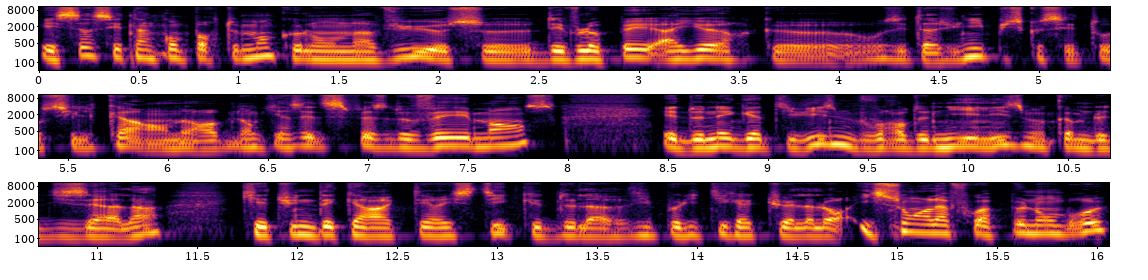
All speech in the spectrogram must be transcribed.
Et ça, c'est un comportement que l'on a vu se développer ailleurs qu'aux États-Unis, puisque c'est aussi le cas en Europe. Donc il y a cette espèce de véhémence et de négativisme, voire de nihilisme, comme le disait Alain, qui est une des caractéristiques de la vie politique actuelle. Alors, ils sont à la fois peu nombreux,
